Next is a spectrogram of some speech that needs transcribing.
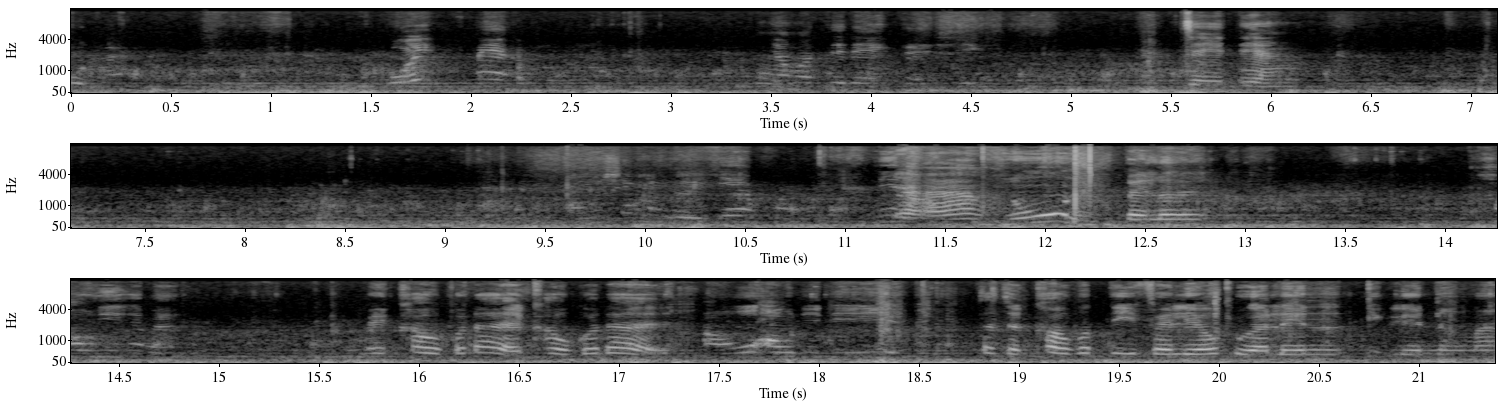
ขูดไหมโอ้ยแม่กับหนูอยังมาตีแดงใจสิงเจแดงเอาไม่ใช่มันเลยแยกมานี่อเหรย่าอนู่นไปเลย เข้านี่ใช่ไหมไม่เข้าก็ได้ เข้าก็ได้ เอาเอาดีถ้าจะเข้าก็ตีไฟเลี้ยวเผื่อเลนอีกเลนหนึ่งมา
